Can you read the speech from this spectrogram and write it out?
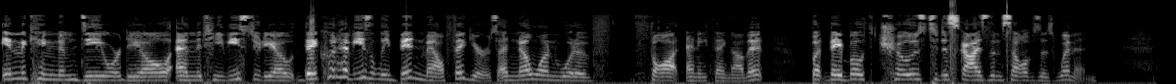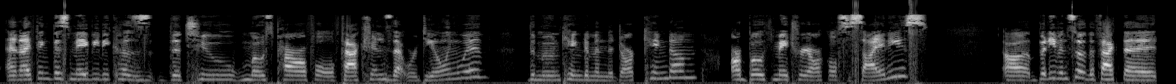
in the Kingdom D ordeal and the TV studio, they could have easily been male figures, and no one would have thought anything of it. But they both chose to disguise themselves as women. And I think this may be because the two most powerful factions that we're dealing with, the Moon Kingdom and the Dark Kingdom, are both matriarchal societies. Uh, but even so, the fact that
